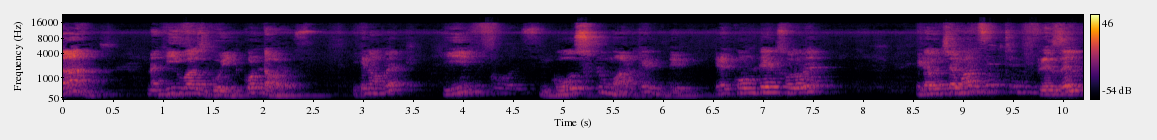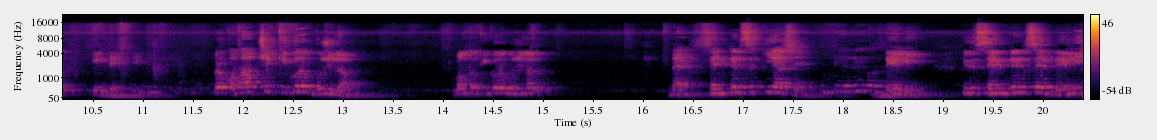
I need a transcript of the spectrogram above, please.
গান না হি ওয়াজ গোয়িং কোনটা হবে? এখানে হবে he goes to market daily এটা কোন টেন্স হলো রে? এটা হচ্ছে আমার প্রেজেন্ট ইনডেফিনিট এবার কথা হচ্ছে কি করে বুঝলাম? বলতো কি করে বুঝলাম? দেখ সেন্টেন্সে কি আছে? ডেলি যদি সেন্টেন্সে ডেলি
